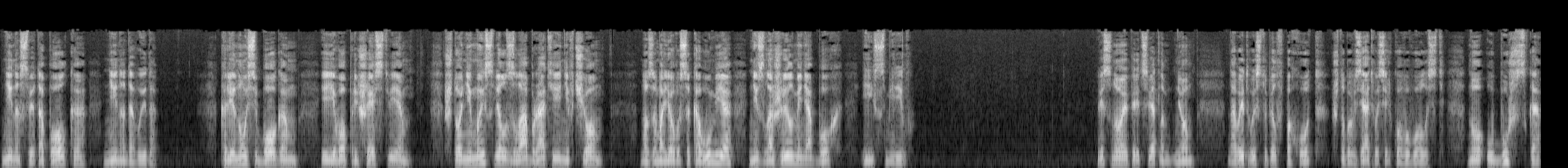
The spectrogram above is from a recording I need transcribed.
ни на Святополка, ни на Давыда. Клянусь Богом и его пришествием, что не мыслил зла братья ни в чем, но за мое высокоумие не зложил меня Бог и смирил. Весной, перед светлым днем, Давыд выступил в поход, чтобы взять Василькову волость, но у Бушска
